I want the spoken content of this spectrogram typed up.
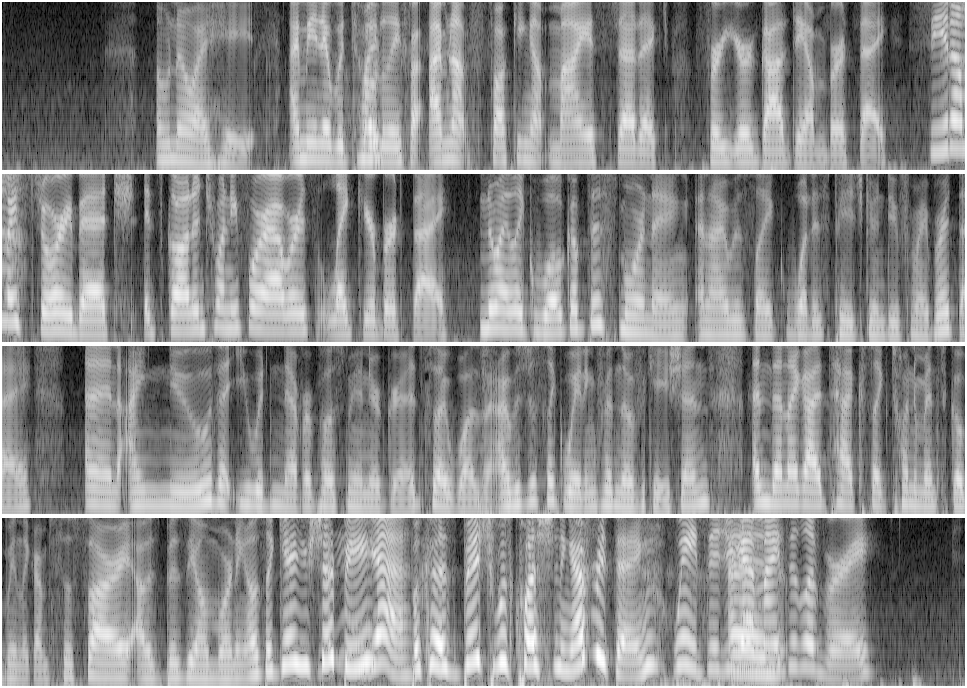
Oh no, I hate. I mean, it would totally. Fu- I'm not fucking up my aesthetic for your goddamn birthday. See it on my story, bitch. It's gone in 24 hours, like your birthday. No, I like woke up this morning and I was like, what is Paige going to do for my birthday? And I knew that you would never post me on your grid, so I wasn't. I was just like waiting for the notifications. And then I got a text like 20 minutes ago being like, I'm so sorry. I was busy all morning. I was like, yeah, you should be. Yeah. Because bitch was questioning everything. Wait, did you get my delivery?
